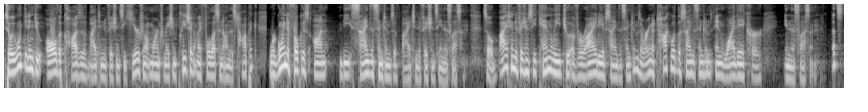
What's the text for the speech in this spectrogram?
So we won't get into all the causes of biotin deficiency here. If you want more information, please check out my full lesson on this topic. We're going to focus on the signs and symptoms of biotin deficiency in this lesson. So biotin deficiency can lead to a variety of signs and symptoms, and we're going to talk about the signs and symptoms and why they occur in this lesson. Let's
